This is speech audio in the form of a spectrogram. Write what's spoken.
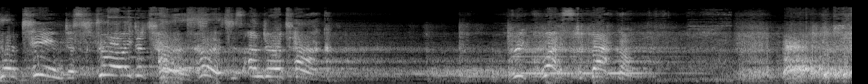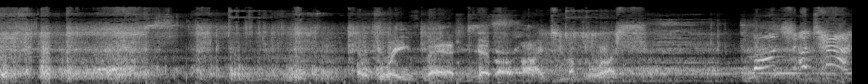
Your team destroyed a turret. Our turret is under attack. Request backup. A brave man never hides in the brush. Launch attack.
